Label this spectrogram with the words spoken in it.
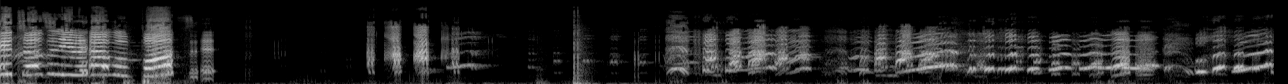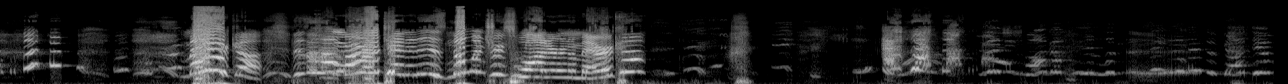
it doesn't even have a faucet. America! This is how American it is! No one drinks water in America! just walk up here and look at the goddamn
